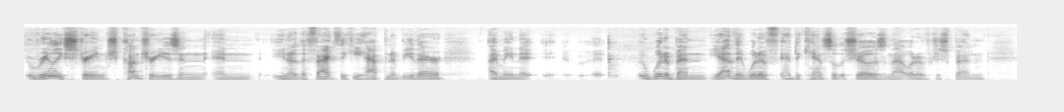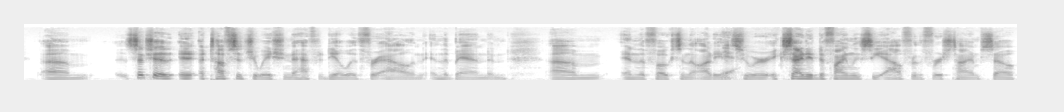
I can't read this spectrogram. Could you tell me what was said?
really strange countries, and and you know the fact that he happened to be there. I mean, it, it, it would have been yeah, they would have had to cancel the shows, and that would have just been um, such a, a tough situation to have to deal with for Al and, and the band and um, and the folks in the audience Yeah. who were excited to finally see Al for the first time. So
